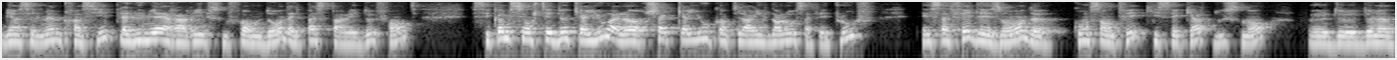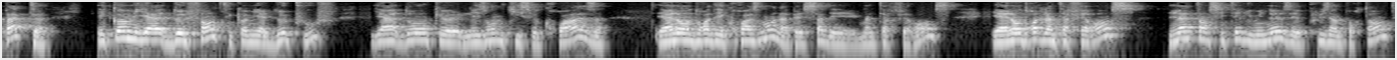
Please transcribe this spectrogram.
bien c'est le même principe. La lumière arrive sous forme d'onde, elle passe par les deux fentes. C'est comme si on jetait deux cailloux. Alors chaque caillou, quand il arrive dans l'eau, ça fait plouf et ça fait des ondes concentriques qui s'écartent doucement euh, de, l'impact. Et comme il y a deux fentes, et comme il y a deux ploufs, il y a donc euh, les ondes qui se croisent. Et à l'endroit des croisements, on appelle ça une interférence. Et à l'endroit de l'interférence, l'intensité lumineuse est plus importante.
